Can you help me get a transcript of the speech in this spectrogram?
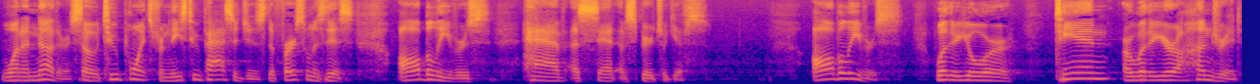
One another. So, two points from these two passages. The first one is this all believers have a set of spiritual gifts. All believers, whether you're 10 or whether you're 100,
